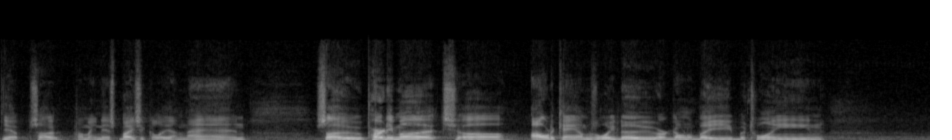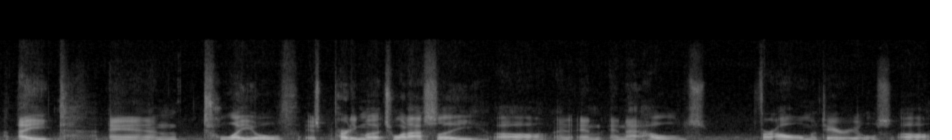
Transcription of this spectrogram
Yep, so, I mean, it's basically a nine. So pretty much uh, all the cams we do are gonna be between eight and 12 is pretty much what I see, uh, and, and, and that holds for all materials. Uh,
